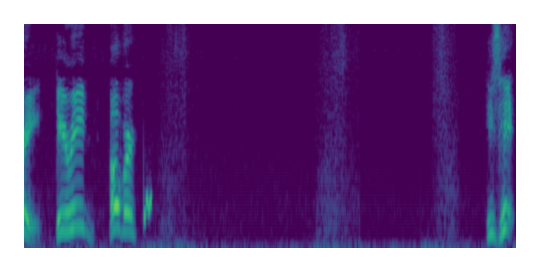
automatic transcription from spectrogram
Do you read? Over. He's hit.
